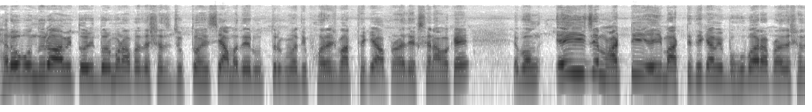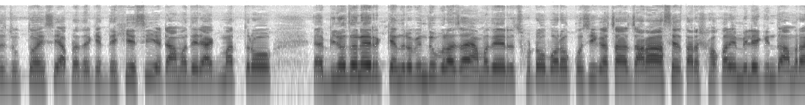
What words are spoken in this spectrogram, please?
হ্যালো বন্ধুরা, আমি তরিত বর্মন আপনাদের সাথে যুক্ত হয়েছি আমাদের উত্তর কুমারী ফরেস্ট মাঠ থেকে। আপনারা দেখছেন আমাকে। এবং এই যে মাঠটি, এই মাঠটি থেকে আমি বহুবার আপনাদের সাথে যুক্ত হয়েছি, আপনাদেরকে দেখিয়েছি। এটা আমাদের একমাত্র বিনোদনের কেন্দ্রবিন্দু বলা যায়। আমাদের ছোট, বড় কচি কাঁচা যারা আছে তারা সকলে মিলে কিন্তু আমরা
